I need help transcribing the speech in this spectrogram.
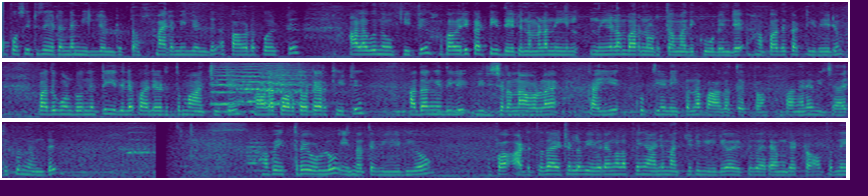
ഓപ്പോസിറ്റ് സൈഡ് തന്നെ മില്ലുണ്ട് കേട്ടോ മരമില്ലുണ്ട് അപ്പോൾ അവിടെ പോയിട്ട് അളവ് നോക്കിയിട്ട് അപ്പോൾ അവർ കട്ട് ചെയ്ത് തരും. നമ്മളെ നീ നീളം പറഞ്ഞു കൊടുത്താൽ മതി കൂടിന്റെ. അപ്പോൾ അത് കട്ട് ചെയ്ത് തരും. അപ്പോൾ അത് കൊണ്ടുവന്നിട്ട് ഇതിലെ പലയെടുത്ത് മാറ്റിയിട്ട് അവളെ പുറത്തോട്ട് ഇറക്കിയിട്ട് അതങ്ങ് ഇതിൽ വിരിച്ചിടണം. അവളെ കൈ കുത്തി എണീക്കുന്ന ഭാഗത്ത് കേട്ടോ അപ്പോൾ അങ്ങനെ വിചാരിക്കുന്നുണ്ട്. അപ്പോൾ ഇത്രയേ ഉള്ളൂ ഇന്നത്തെ വീഡിയോ. അപ്പോൾ അടുത്തതായിട്ടുള്ള വിവരങ്ങളൊക്കെ ഞാൻ മറ്റൊരു വീഡിയോ ആയിട്ട് വരാം കേട്ടോ. അപ്പോൾ നീ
